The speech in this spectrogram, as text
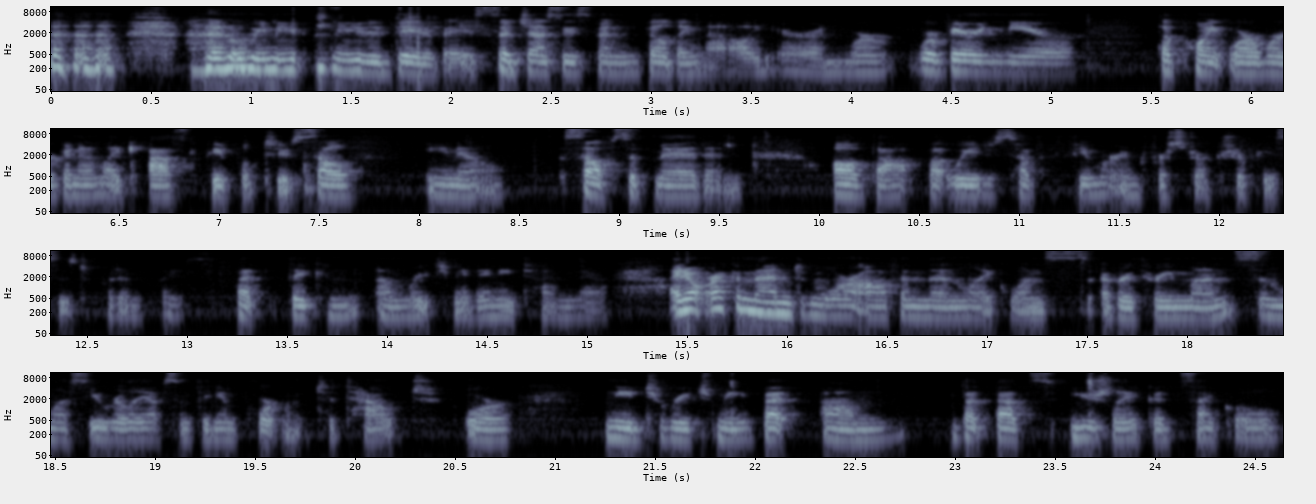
we need need a database. So Jesse's been building that all year, and we're we're very near the point where we're going to like ask people to self you know self submit and all of that. But we just have a few more infrastructure pieces to put in place. But they can um, reach me at any time there. I don't recommend more often than like once every three months, unless you really have something important to tout or need to reach me. But um, but that's usually a good cycle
